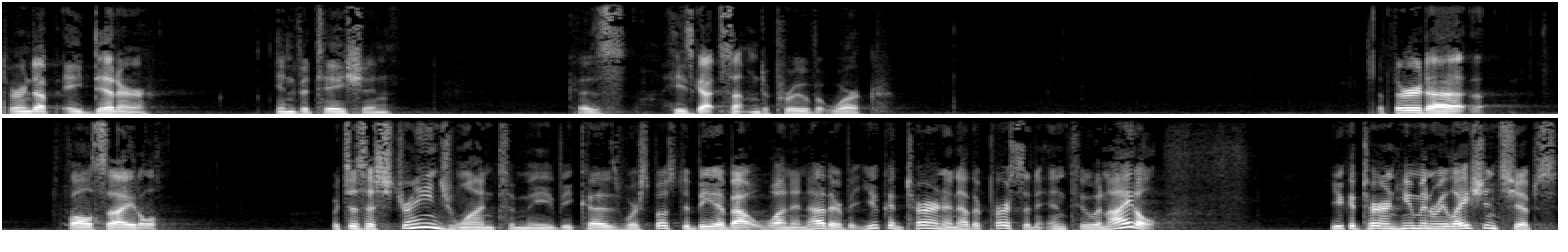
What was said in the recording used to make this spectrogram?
turned up a dinner invitation because he's got something to prove at work. The third uh, false idol, which is a strange one to me because we're supposed to be about one another, but you can turn another person into an idol. You could turn human relationships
